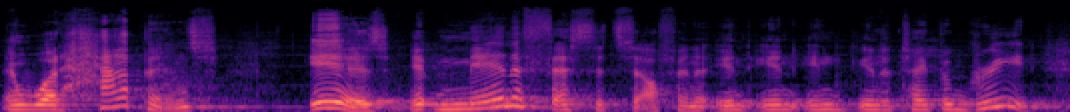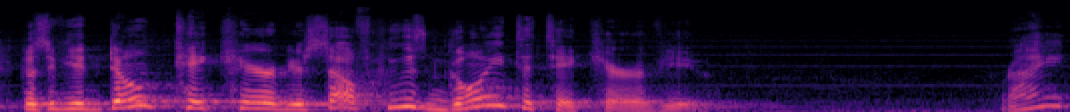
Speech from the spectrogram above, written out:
And what happens is it manifests itself in a, in, in, in a type of greed. Because if you don't take care of yourself, who's going to take care of you? Right?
